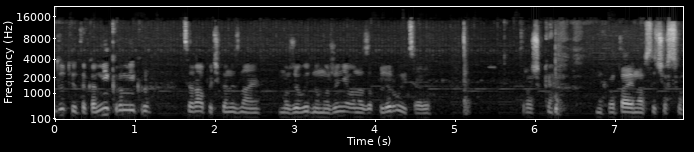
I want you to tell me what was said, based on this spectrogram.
Тут є така мікро-мікро царапочка, не знаю. Може видно, може ні, вона заполірується, але трошки не вистачає на все часу.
